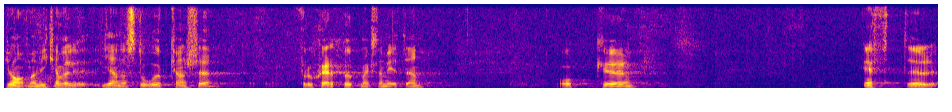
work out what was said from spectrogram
Ja, men vi kan väl gärna stå upp kanske för att skärpa uppmärksamheten. Och eh, efter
